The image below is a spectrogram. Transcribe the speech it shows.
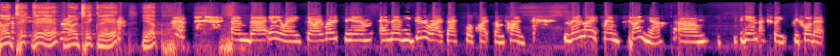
No tick there. No tick there. Yep. And uh, anyway, so I wrote to him, and then he didn't write back for quite some time. Then my friend Sonia, um, he and actually before that,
